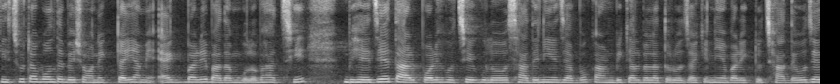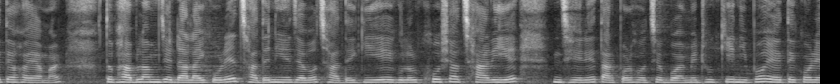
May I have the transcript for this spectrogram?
কিছুটা বলতে বেশ অনেকটাই আমি একবারে বাদামগুলো ভাজছি, ভেজে তারপরে হচ্ছে এগুলো ছাদে নিয়ে যাব, কারণ বিকালবেলা তো রোজাকে নিয়ে এবার একটু ছাদেও যেতে হয় আমার। তো ভাবলাম যে ডালাই করে ছাদে নিয়ে যাব, ছাদে গিয়ে এগুলোর খোসা ছাড়িয়ে ঝেড়ে তারপর হচ্ছে বয়ামে ঢুকিয়ে নিব। এতে করে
